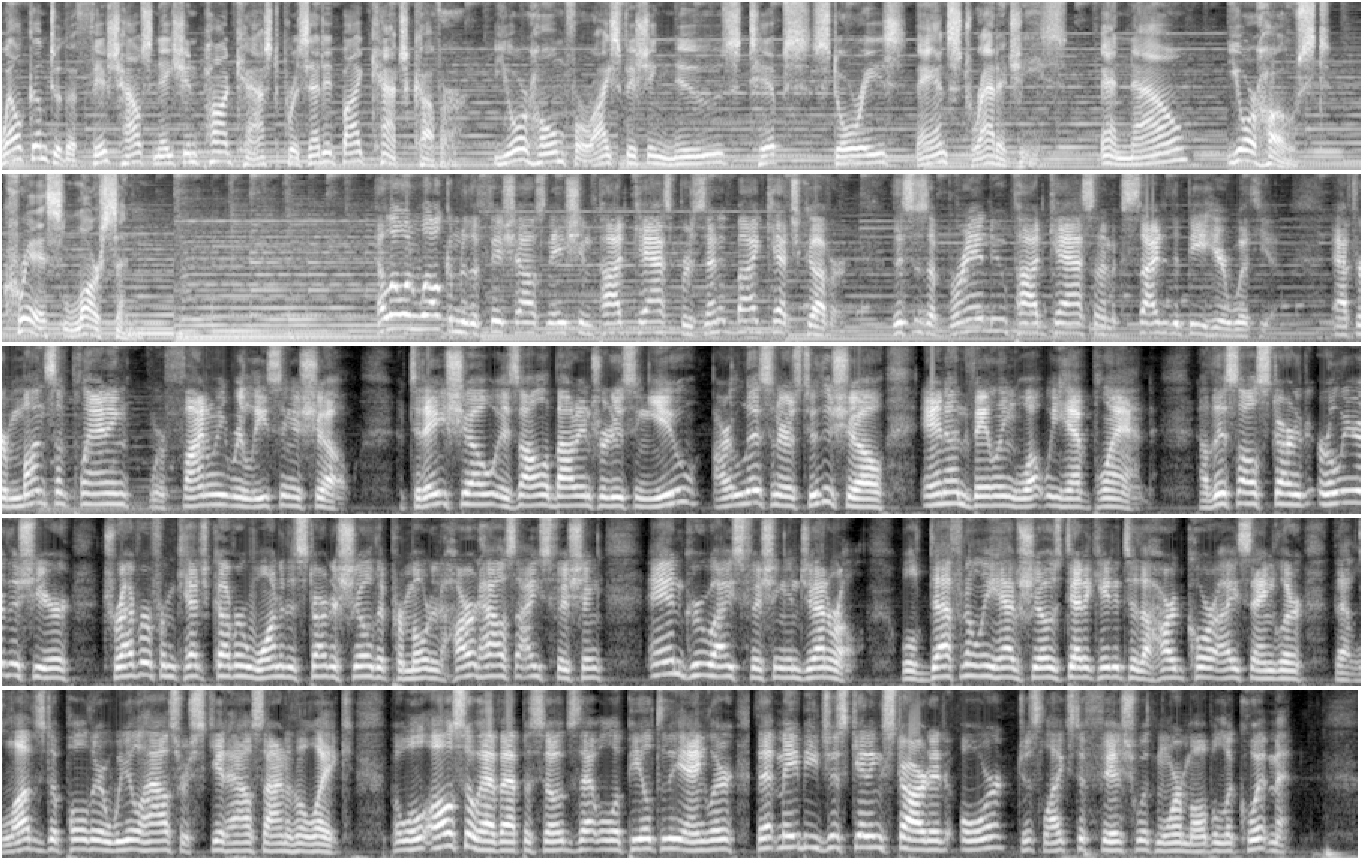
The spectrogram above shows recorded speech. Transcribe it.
Welcome to the Fish House Nation podcast presented by Catch Cover, your home for ice fishing news, tips, stories, and strategies. And now, your host, Chris Larson. Hello and welcome to the Fish House Nation podcast presented by Catch Cover. This is a brand new podcast and I'm excited to be here with you. After months of planning, we're finally releasing a show. Today's show is all about introducing you, our listeners, to the show and unveiling what we have planned. Now, this all started earlier this year. Trevor from Catch Cover wanted to start a show that promoted hard house ice fishing and grew ice fishing in general. We'll definitely have shows dedicated to the hardcore ice angler that loves to pull their wheelhouse or skid house onto the lake. But we'll also have episodes that will appeal to the angler that may be just getting started or just likes to fish with more mobile equipment.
